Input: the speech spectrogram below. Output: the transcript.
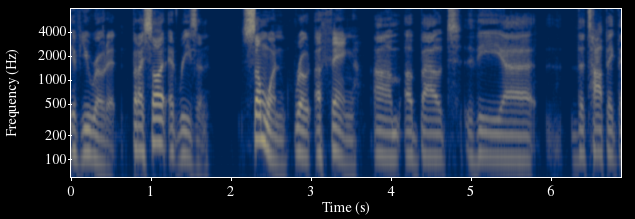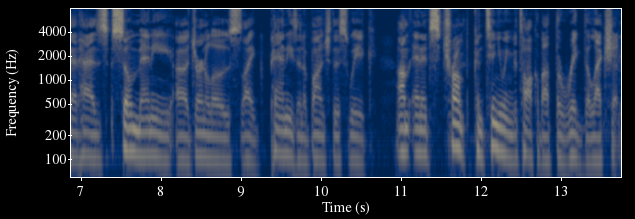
if you wrote it, but I saw it at Reason. Someone wrote a thing um, about the uh, the topic that has so many uh, journalos like panties in a bunch this week. Um, and it's Trump continuing to talk about the rigged election.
